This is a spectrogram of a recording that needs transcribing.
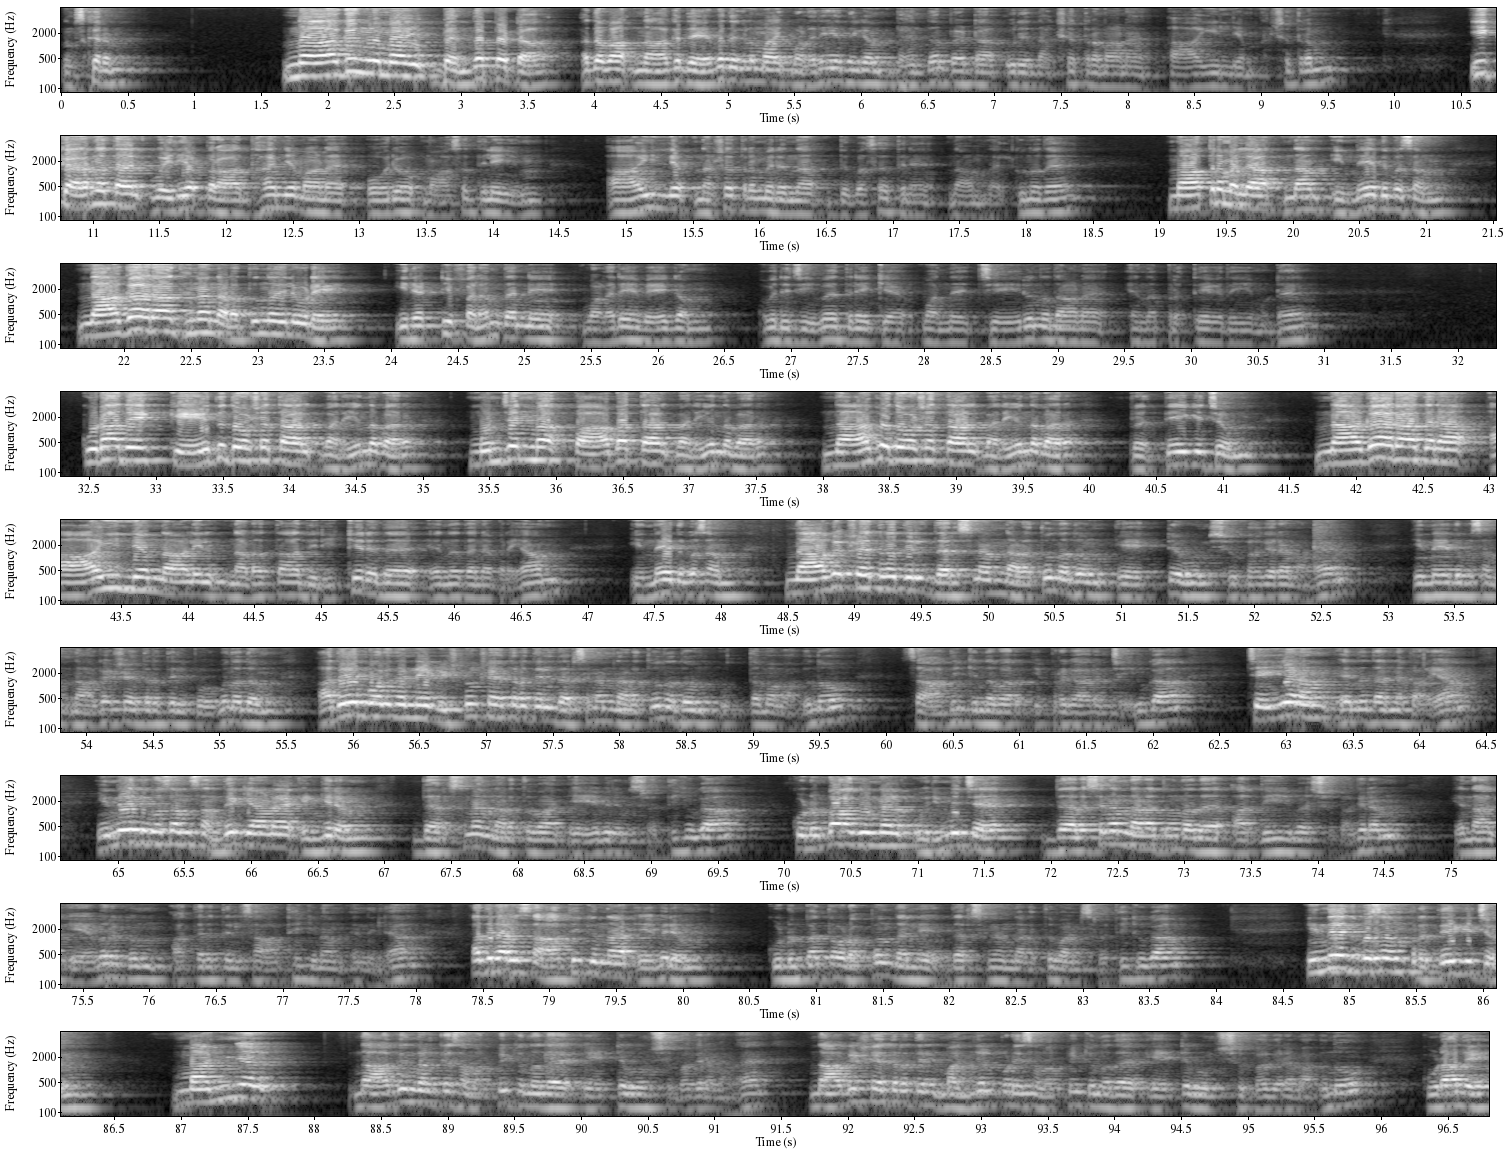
നമസ്കാരം. നാഗങ്ങളുമായി ബന്ധപ്പെട്ട അഥവാ നാഗദേവതകളുമായി വളരെയധികം ബന്ധപ്പെട്ട ഒരു നക്ഷത്രമാണ് ആയില്യം നക്ഷത്രം. ഈ കാരണത്താൽ വലിയ പ്രാധാന്യമാണ് ഓരോ മാസത്തിലെയും ആയില്യം നക്ഷത്രം വരുന്ന ദിവസത്തിന് നാം നൽകുന്നത്. മാത്രമല്ല നാം ഇന്നേ ദിവസം നാഗാരാധന നടത്തുന്നതിലൂടെ ഇരട്ടി ഫലം തന്നെ വളരെ വേഗം ഒരു ജീവിതത്തിലേക്ക് വന്ന് ചേരുന്നതാണ് എന്ന പ്രത്യേകതയുമുണ്ട്. കൂടാതെ കേതു ദോഷത്താൽ വലയുന്നവർ മുൻജന്മ പാപത്താൽ വലയുന്നവർ നാഗദോഷത്താൽ വലയുന്നവർ പ്രത്യേകിച്ചും നാഗാരാധന ആയില്യം നാളിൽ നടത്താതിരിക്കരുത് എന്ന് തന്നെ പറയാം. ഇന്നേ ദിവസം നാഗക്ഷേത്രത്തിൽ ദർശനം നടത്തുന്നതും ഏറ്റവും ശുഭകരമാണ്. ഇന്നേ ദിവസം നാഗക്ഷേത്രത്തിൽ പോകുന്നതും അതേപോലെ തന്നെ വിഷ്ണു ക്ഷേത്രത്തിൽ ദർശനം നടത്തുന്നതും ഉത്തമമാകുന്നു. സാധിക്കുന്നവർ ഇപ്രകാരം ചെയ്യുക ചെയ്യണം എന്ന് തന്നെ പറയാം. ഇന്നേ ദിവസം സന്ധ്യയ്ക്കാണ് എങ്കിലും ദർശനം നടത്തുവാൻ ഏവരും ശ്രദ്ധിക്കുക. കുടുംബാംഗങ്ങൾ ഒരുമിച്ച് ദർശനം നടത്തുന്നത് അതീവ ശുഭകരം. എന്നാൽ ഏവർക്കും അത്തരത്തിൽ സാധിക്കണം എന്നില്ല. അതിനാൽ സാധിക്കുന്ന ഏവരും കുടുംബത്തോടൊപ്പം തന്നെ ദർശനം നടത്തുവാൻ ശ്രദ്ധിക്കുക. ഇന്നേ ദിവസം പ്രത്യേകിച്ചും മഞ്ഞൾ നാഗങ്ങൾക്ക് സമർപ്പിക്കുന്നത് ഏറ്റവും ശുഭകരമാണ്. നാഗക്ഷേത്രത്തിൽ മഞ്ഞൾപ്പൊടി സമർപ്പിക്കുന്നത് ഏറ്റവും ശുഭകരമാകുന്നു. കൂടാതെ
